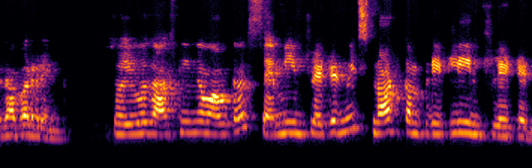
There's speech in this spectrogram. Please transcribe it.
Rubber ring. So he was asking about a semi inflated, means not completely inflated.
